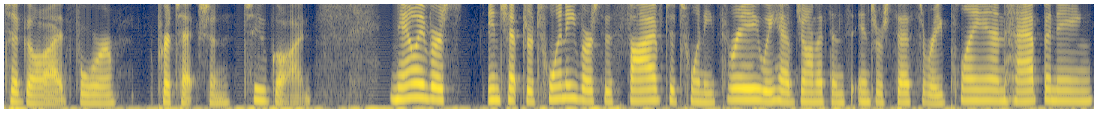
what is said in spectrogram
to God, for protection to God. Now in verse in chapter 20, verses 5 to 23, we have Jonathan's intercessory plan happening,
